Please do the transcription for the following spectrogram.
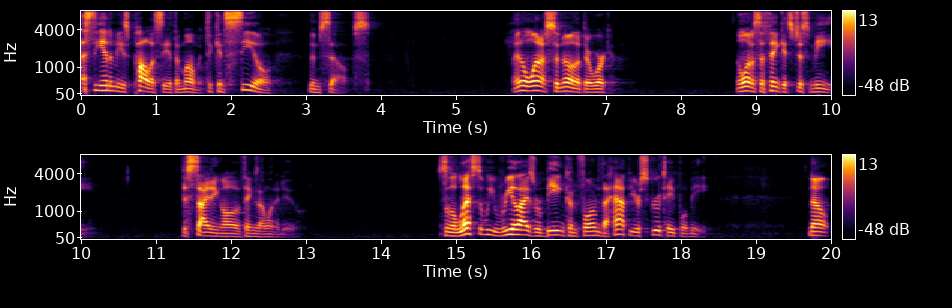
That's the enemy's policy at the moment, to conceal themselves. They don't want us to know that they're working. They want us to think it's just me deciding all the things I want to do. So the less that we realize we're being conformed, the happier Screwtape will be. Now,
